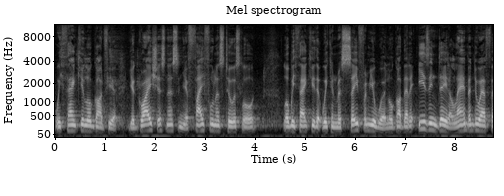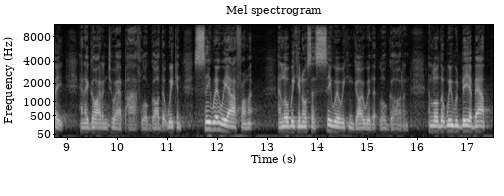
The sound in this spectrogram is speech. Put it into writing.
We thank you, Lord God, for your, your graciousness and your faithfulness to us, Lord. Lord, we thank you that we can receive from your word, Lord God, that it is indeed a lamp unto our feet and a guide unto our path, Lord God, that we can see where we are from it. And Lord, we can also see where we can go with it, Lord God. And, and Lord, that we would be about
